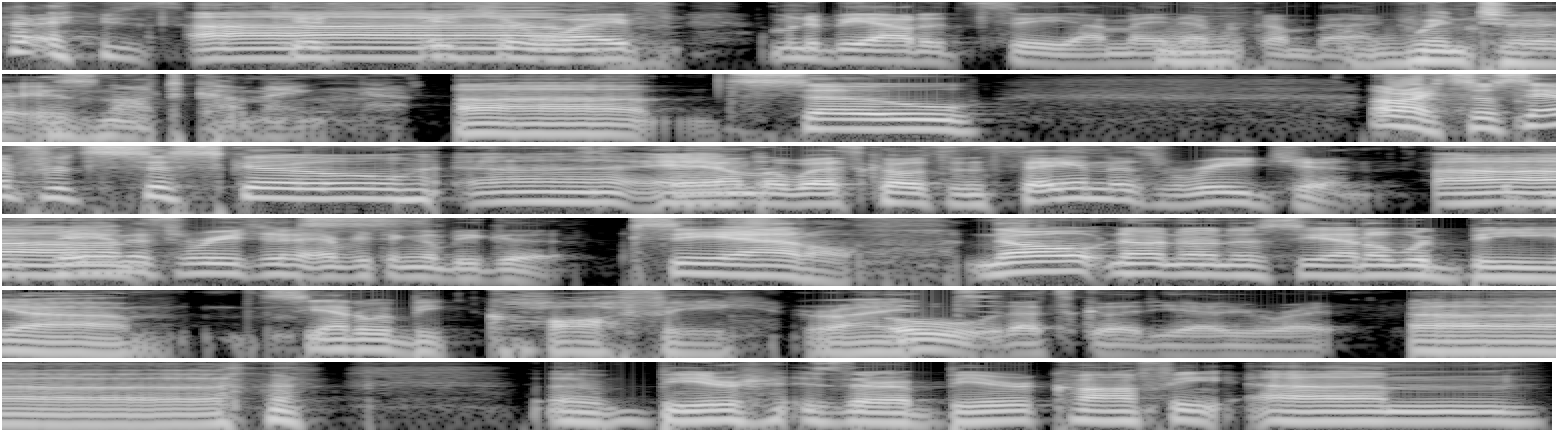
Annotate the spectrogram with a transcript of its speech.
Kiss, kiss Um, your wife. I'm going to be out at sea. I may never come back. Winter is not coming. Uh, so, all right. So San Francisco uh, Stay on and the West Coast and stay in this region. you stay in this region, everything will be good. Seattle. No, no, no, no. Seattle would be uh, Seattle would be coffee, right? Oh, that's good. Yeah, you're right. Uh, a beer. Is there a beer coffee? Um.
